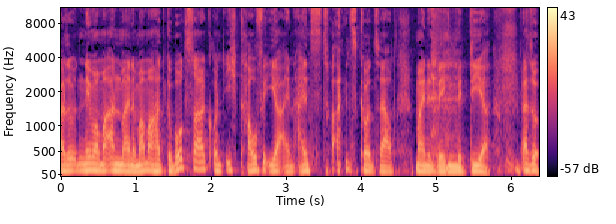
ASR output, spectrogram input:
also nehmen wir mal an, meine Mama hat Geburtstag und ich kaufe ihr ein 1 zu 1 Konzert, meinetwegen mit dir. Also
